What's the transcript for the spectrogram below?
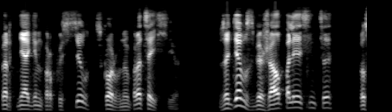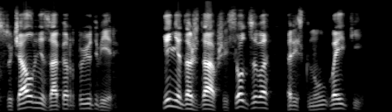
Портнягин пропустил скорбную процессию. Затем сбежал по лестнице, постучал в незапертую дверь и, не дождавшись отзыва, рискнул войти.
